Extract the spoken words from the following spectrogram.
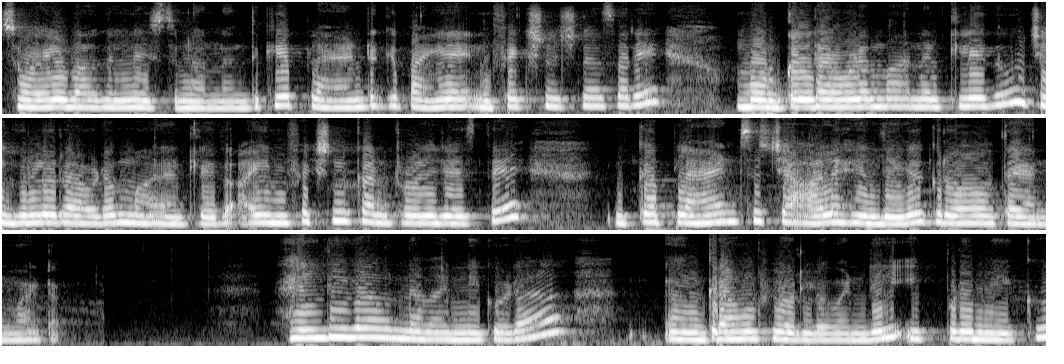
సాయిల్ భాగంలో ఇస్తున్నాను. అందుకే ప్లాంట్కి పైన ఇన్ఫెక్షన్ వచ్చినా సరే మొగ్గలు రావడం మానట్లేదు చిగుళ్ళు రావడం మానట్లేదు. ఆ ఇన్ఫెక్షన్ కంట్రోల్ చేస్తే ఇంకా ప్లాంట్స్ చాలా హెల్తీగా గ్రో అవుతాయి అన్నమాట హెల్తీగా ఉన్నవన్నీ కూడా గ్రౌండ్ ఫ్లోర్లో అండి ఇప్పుడు మీకు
